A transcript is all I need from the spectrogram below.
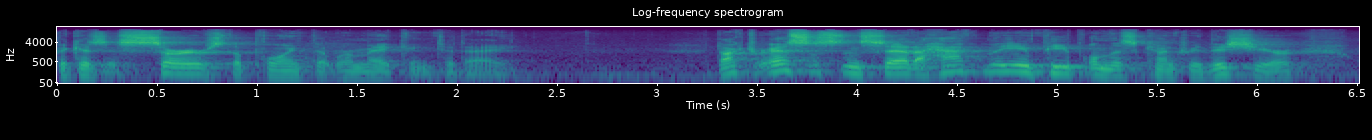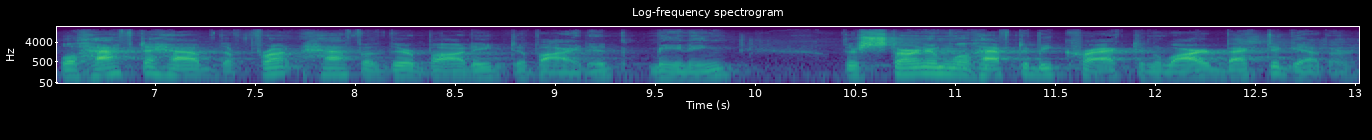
because it serves the point that we're making today. Dr. Esselstyn said a half million people in this country this year will have to have the front half of their body divided, meaning their sternum will have to be cracked and wired back together,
